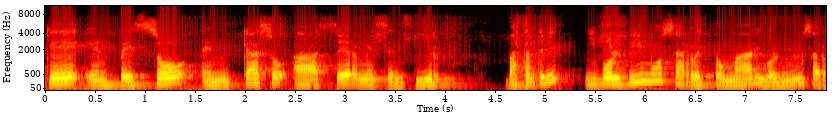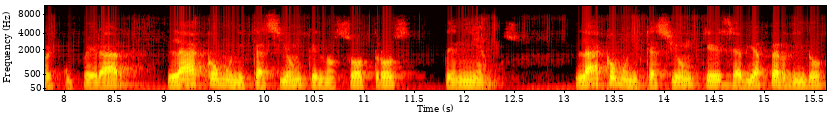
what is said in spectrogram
que empezó, en mi caso, a hacerme sentir bastante bien. Y volvimos a retomar y volvimos a recuperar la comunicación que nosotros teníamos. La comunicación que se había perdido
